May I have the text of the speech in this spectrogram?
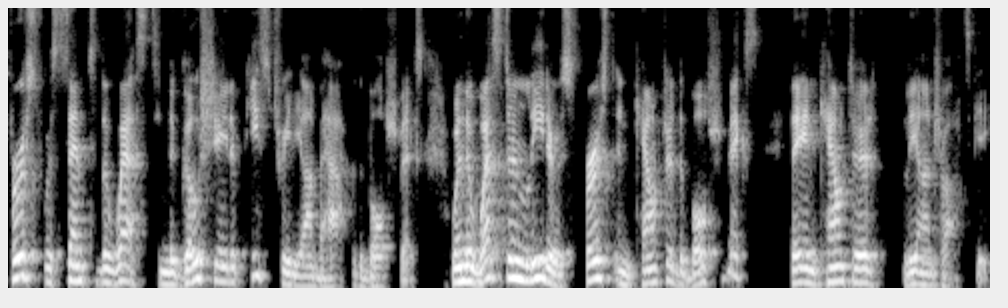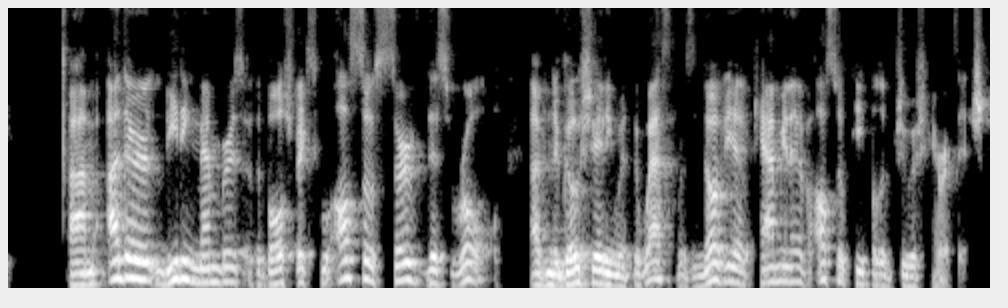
first was sent to the West to negotiate a peace treaty on behalf of the Bolsheviks. When the Western leaders first encountered the Bolsheviks, they encountered Leon Trotsky. Um, other leading members of the Bolsheviks who also served this role of negotiating with the West were Zinoviev, Kamenev, also people of Jewish heritage.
